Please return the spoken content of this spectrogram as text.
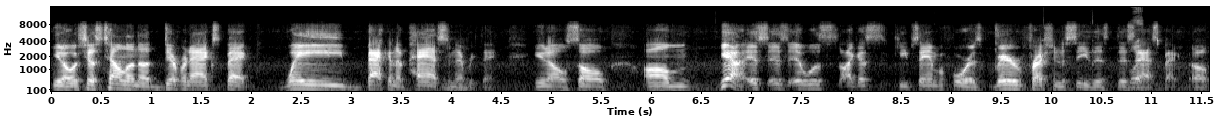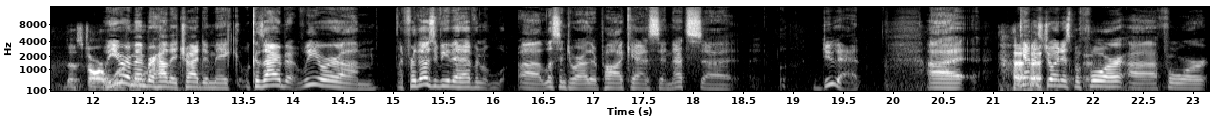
you know it's just telling a different aspect way back in the past and everything. You know, so um yeah, it's, it's it was like I keep saying before, it's very refreshing to see this this Well- aspect of the Star Wars. Well, you remember world. how they tried to make because I we were um for those of you that haven't uh, listened to our other podcasts and that's uh, do that. Uh, Ken has joined us before uh, for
